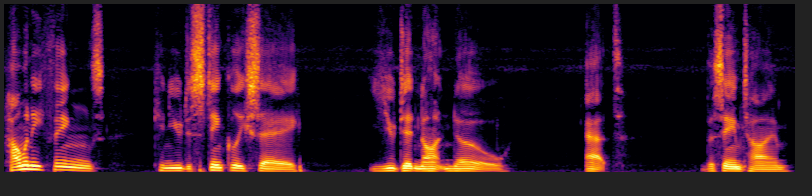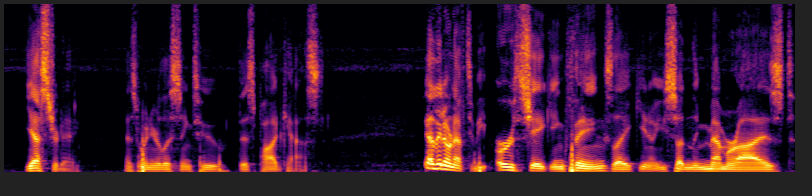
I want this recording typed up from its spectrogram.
How many things can you distinctly say you did not know at the same time yesterday as when you're listening to this podcast? Yeah, they don't have to be earth shaking things like, you know, you suddenly memorized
